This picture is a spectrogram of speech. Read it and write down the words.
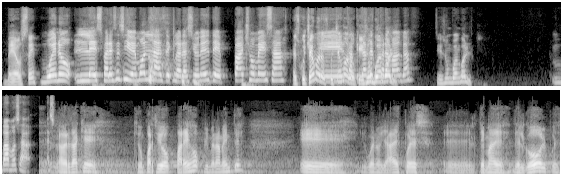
Vea usted. Bueno, ¿les parece si vemos las declaraciones de Pacho Mesa? Escuchémoslo, eh, escuchémoslo, que hizo un buen gol. Hizo un buen gol. Vamos a. La verdad que, que un partido parejo, primeramente. Eh, y bueno, ya después eh, el tema del gol, pues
